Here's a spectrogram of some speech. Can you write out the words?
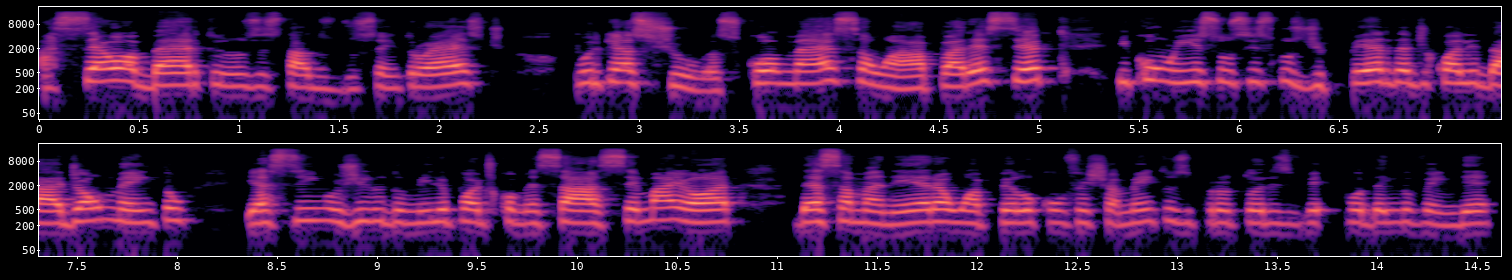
a céu aberto nos estados do Centro-Oeste porque as chuvas começam a aparecer e com isso os riscos de perda de qualidade aumentam e assim o giro do milho pode começar a ser maior. Dessa maneira, um apelo com fechamentos e produtores podendo vender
